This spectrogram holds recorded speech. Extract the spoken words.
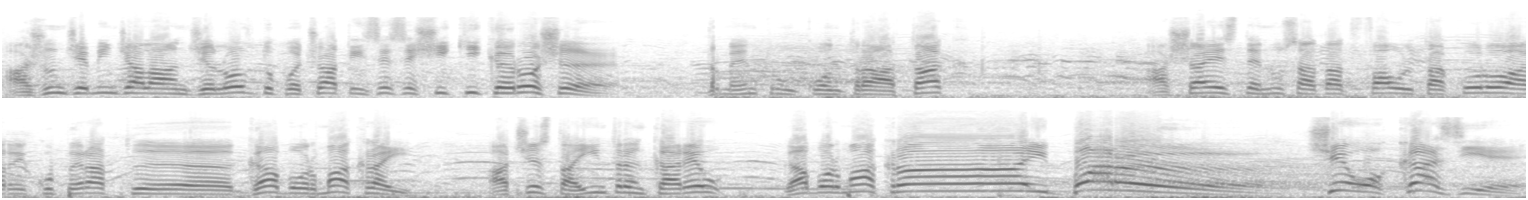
Ajunge mingea la Angelov după ce o atinsese și Chică Roșă. Pentru un contraatac. Așa este, nu s-a dat fault acolo, a recuperat uh, Gabor Macrai. Acesta intră în careu. Gabor Macrai, bară! Ce ocazie!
